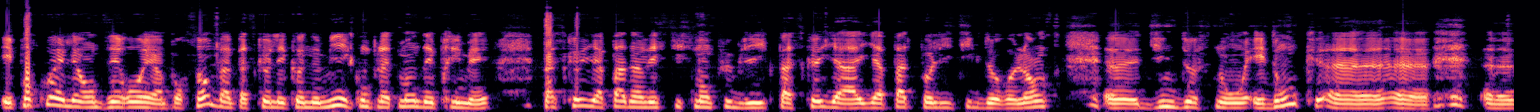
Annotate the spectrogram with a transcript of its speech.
Et pourquoi elle est entre 0 et 1% ben Parce que l'économie est complètement déprimée, parce qu'il n'y a pas d'investissement public, parce qu'il n'y a, a, pas de politique de relance euh, digne de ce nom. Et donc, euh, euh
